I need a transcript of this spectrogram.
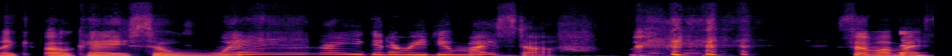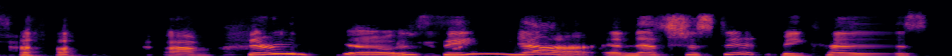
Like, "Okay, so when are you going to redo my stuff?" some of my stuff. Um There you go. See, yeah, and that's just it. Because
